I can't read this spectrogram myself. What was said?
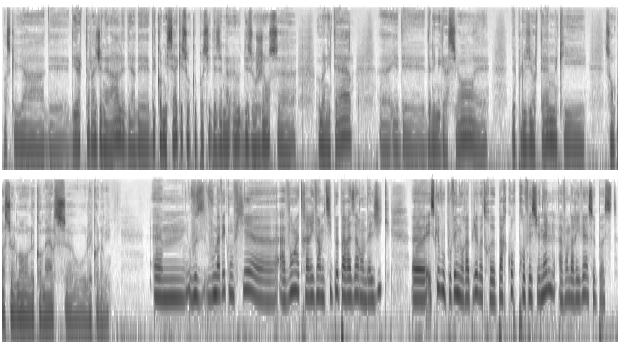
parce qu'il y a des directorats généraux, il y a des, commissaires qui s'occupent aussi des, urgences euh, humanitaires euh, et de l'immigration et de plusieurs thèmes qui ne sont pas seulement le commerce ou l'économie. Euh, vous, m'avez confié euh, avant être arrivé un petit peu par hasard en Belgique. Euh, Est-ce que vous pouvez nous rappeler votre parcours professionnel avant d'arriver à ce poste?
